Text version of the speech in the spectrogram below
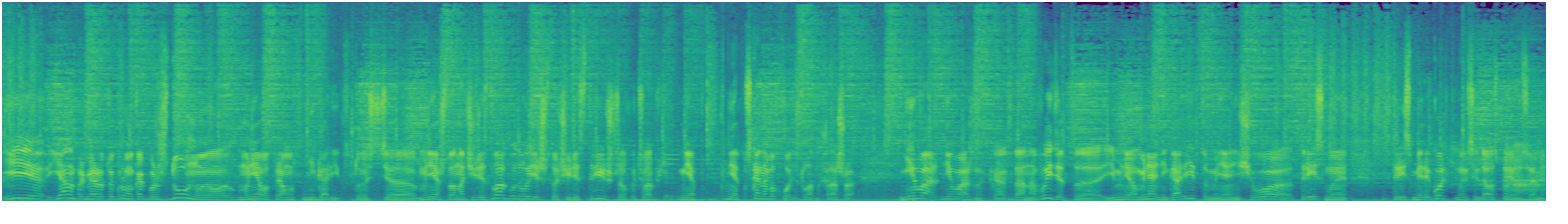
И я, например, эту игру ну, как бы жду, но мне вот прям вот не горит. То есть э, мне что она через два года выйдет, что через три, что хоть вообще... Нет, нет, пускай она выходит, ладно, хорошо. Не важно, не важно, когда она выйдет, э, и мне, у меня не горит, у меня ничего. Трис мы... Трис Меригольд мы всегда успеем с вами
